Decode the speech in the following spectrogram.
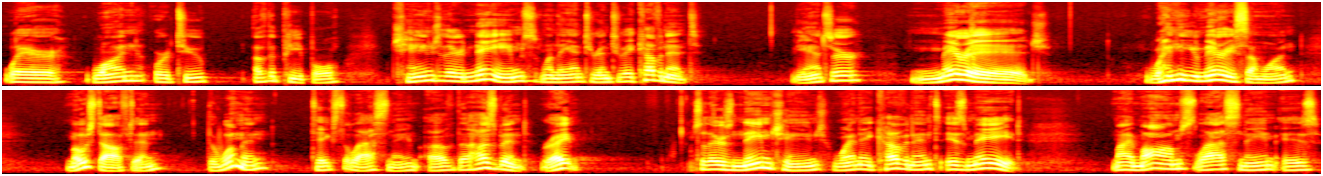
where one or two of the people change their names when they enter into a covenant? The answer marriage when you marry someone, most often the woman takes the last name of the husband, right? So there's name change when a covenant is made. My mom's last name is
